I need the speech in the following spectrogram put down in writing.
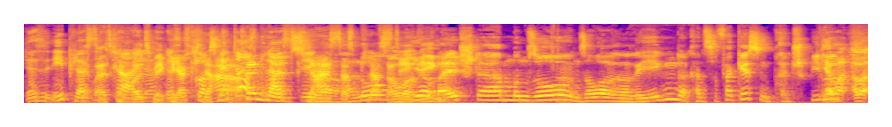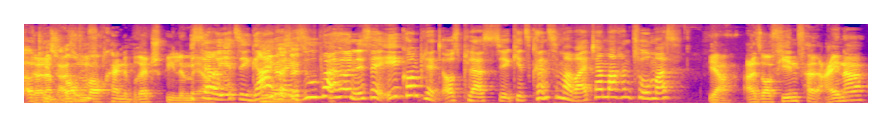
Das sind eh weil es kein Plastikteile. Holz mehr gibt. das ist Ja, komplett klar. aus Kein Holz Plastik. Klar mehr. ist das Hallo, Plastik. Sauer hier Regen. Waldsterben und so und saurer Regen, da kannst du vergessen. Brettspiele. Ja, aber, aber Ja, okay, dann brauchen wir also, auch keine Brettspiele Ist ja mehr. auch jetzt egal, Jeder weil Superhirn ist ja eh komplett aus Plastik. Jetzt kannst du mal weitermachen, Thomas. Ja, also auf jeden Fall einer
